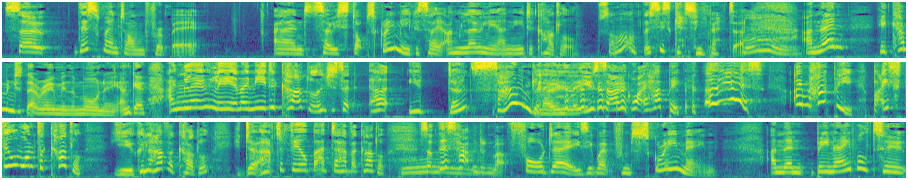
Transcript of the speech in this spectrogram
So this went on for a bit. And so he stopped screaming. He could say, I'm lonely, I need a cuddle. So, oh, this is getting better. And then he'd come into their room in the morning and go, I'm lonely and I need a cuddle. And she said, uh, You don't sound lonely. You sound quite happy. oh, yes, I'm happy, but I still want a cuddle. You can have a cuddle. You don't have to feel bad to have a cuddle. So this happened in about four days. He went from screaming and then being able to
